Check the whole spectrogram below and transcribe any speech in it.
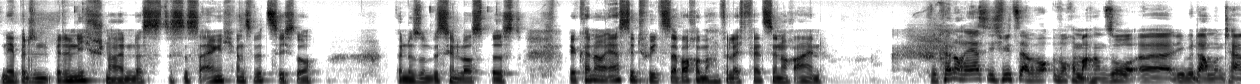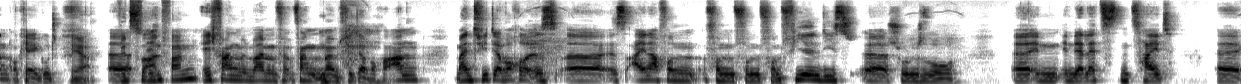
Nee, bitte, bitte nicht schneiden. Das, das ist eigentlich ganz witzig so. Wenn du so ein bisschen lost bist. Wir können auch erst die Tweets der Woche machen. Vielleicht fällt's dir noch ein. Wir können auch erst die Tweets der Wo- Woche machen. So, äh, liebe Damen und Herren. Okay, gut. Ja. Äh, Willst du ich- anfangen? Ich fange mit meinem fang mit meinem Tweet der Woche an. Mein Tweet der Woche ist äh, ist einer von von von von vielen, die es äh, schon so äh, in in der letzten Zeit äh,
